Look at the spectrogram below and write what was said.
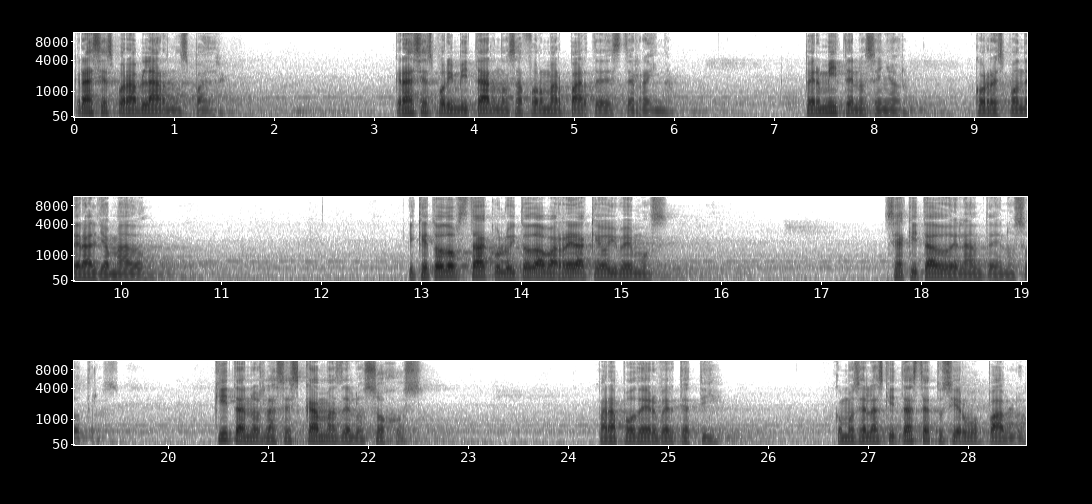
Gracias por hablarnos, Padre. Gracias por invitarnos a formar parte de este reino. Permítenos, Señor, corresponder al llamado y que todo obstáculo y toda barrera que hoy vemos sea quitado delante de nosotros. Quítanos las escamas de los ojos para poder verte a ti. Como se las quitaste a tu siervo Pablo,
